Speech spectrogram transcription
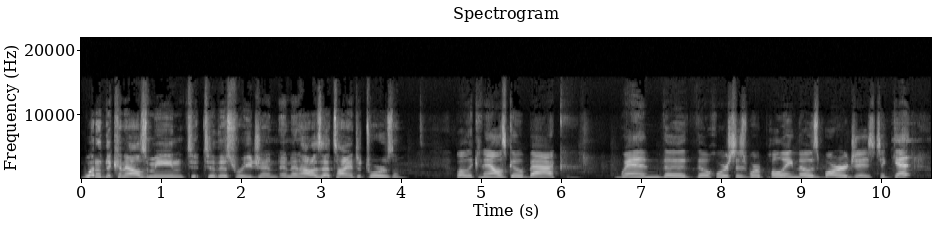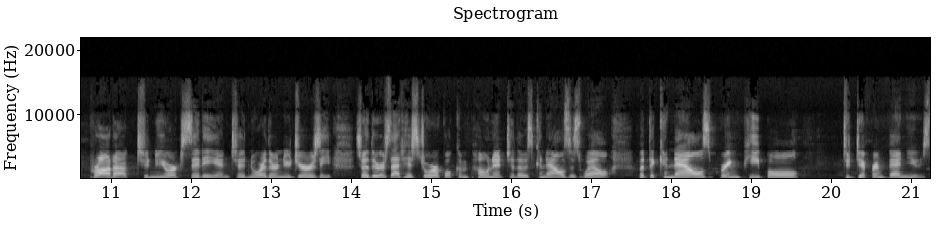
What did the canals mean to, to this region? And then how does that tie into tourism? Well, the canals go back when the the horses were pulling those barges to get product to New York City and to northern New Jersey. So there's that historical component to those canals as well. But the canals bring people to different venues.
